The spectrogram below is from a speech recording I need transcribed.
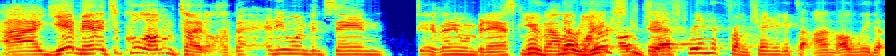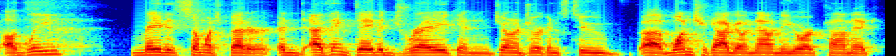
uh, yeah, man. It's a cool album title. Have anyone been saying? Have anyone been asking you Dude, about? no, like, your you called it that? suggestion from changing it to "I'm ugly" to "ugly" made it so much better. And I think David Drake and Jonah Jerkins, two, uh, one Chicago, now New York comic,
